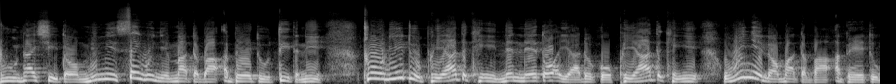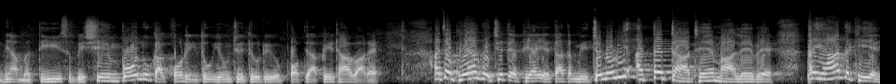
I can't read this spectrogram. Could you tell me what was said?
လူ၌ရှိသောမိမိစိတ်ဝိညာဉ်မှတပါအဘယ်သူသိသနည်းထိုနည်းတူဖျားသခင်၏နည်းနည်းသောအရာတို့ကိုဖျားသခင်၏ဝိညာဉ်တော်မှတပါအဘယ်သူမျှမသိဆိုပြီးရှင်ပေါလုကကောရိန္သုယုံကြည်သူတွေကိုဖော်ပြပေးထားပါတယ် အဲကြောင့်ဘုရားကိုချစ်တဲ့ဘုရားရဲ့တာသမီကျွန်တော်တို့အသက်တာထဲမှာလည်းပဲဘုရားသခင်ရဲ့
